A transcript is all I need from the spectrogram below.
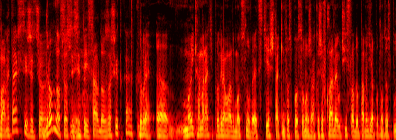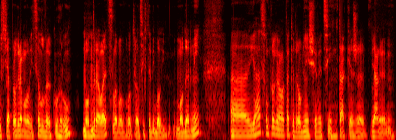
pamätáš si, že čo, Drobnosti. čo si si písal do zošitka? Dobre, uh, moji kamaráti programovali mocnú vec, tiež takýmto spôsobom, že akože vkladajú čísla do pamäti a potom to spustia, programovali celú veľkú hru, Votrelec, lebo Votrelci vtedy boli moderní. Uh, ja som programoval také drobnejšie veci, také, že ja neviem,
